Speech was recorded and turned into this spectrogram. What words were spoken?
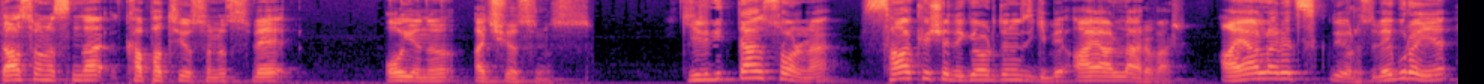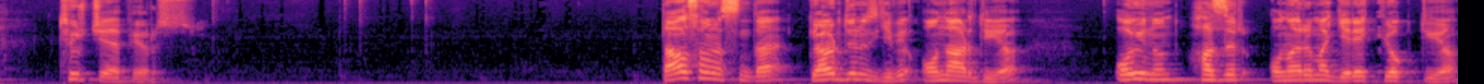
Daha sonrasında kapatıyorsunuz ve oyunu açıyorsunuz. Girdikten sonra sağ köşede gördüğünüz gibi ayarlar var. Ayarlara tıklıyoruz ve burayı Türkçe yapıyoruz. Daha sonrasında gördüğünüz gibi onar diyor. Oyunun hazır onarıma gerek yok diyor.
